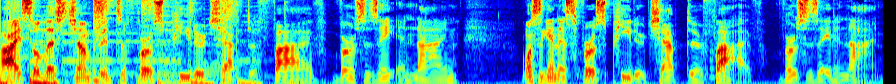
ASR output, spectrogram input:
All right, so let's jump into 1 Peter chapter 5 verses 8 and 9. Once again, that's 1 Peter chapter 5 verses 8 and 9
